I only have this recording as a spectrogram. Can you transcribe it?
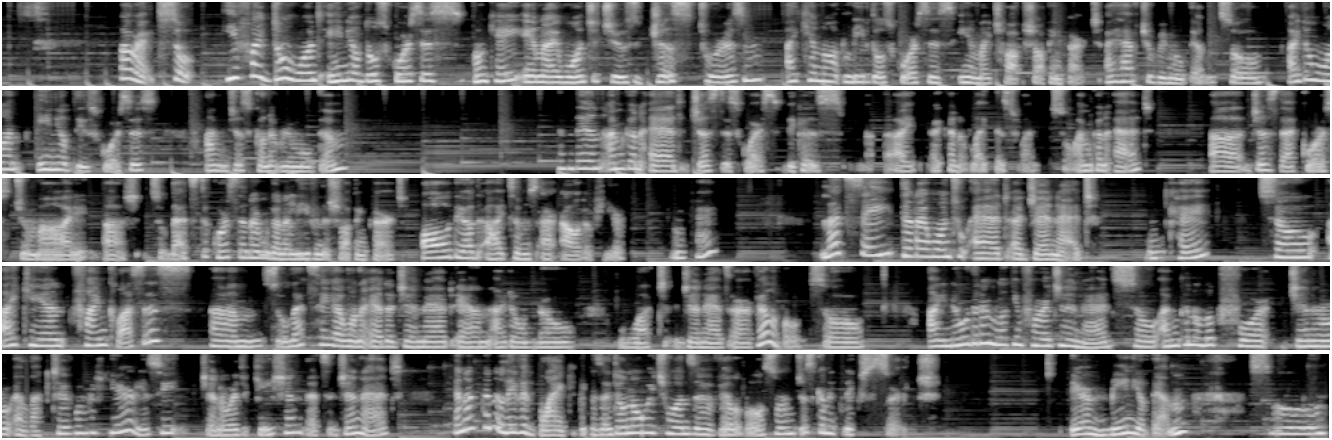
All right. So if I don't want any of those courses, okay, and I want to choose just tourism, I cannot leave those courses in my shopping cart. I have to remove them. So I don't want any of these courses. I'm just going to remove them. And then I'm going to add just this course because I, I kind of like this one. So I'm going to add uh, just that course to my, uh, so that's the course that I'm going to leave in the shopping cart. All the other items are out of here. Okay. Let's say that I want to add a gen ed. Okay. So I can find classes um, so let's say I want to add a gen ed and I don't know what gen eds are available. So I know that I'm looking for a gen ed, so I'm going to look for general elective over here. You see general education, that's a gen ed. And I'm going to leave it blank because I don't know which ones are available. So I'm just going to click search. There are many of them. So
